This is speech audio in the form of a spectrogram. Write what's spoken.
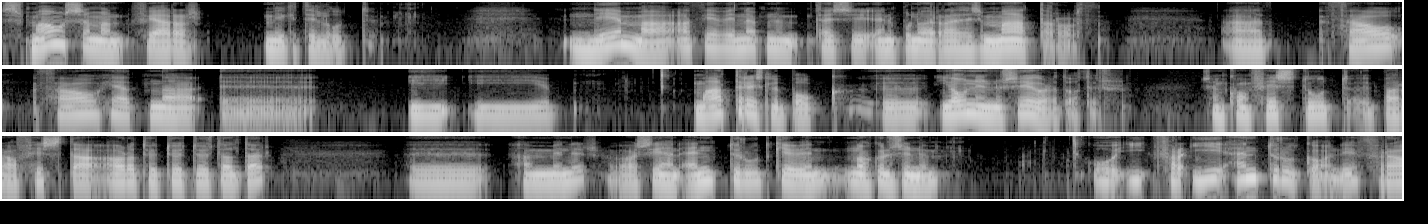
smá saman fjarar mikið til út nema að því að við nefnum þessi, en er búin að ræða þessi matarorð að þá, þá hérna e, í, í matreislubók uh, Jóninu Sigurðardóttur sem kom fyrst út bara á fyrsta áratug 20. aldar uh, að minnir og var síðan endurútgefin nokkur sinnum og í, fra, í endurútgáfinni frá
